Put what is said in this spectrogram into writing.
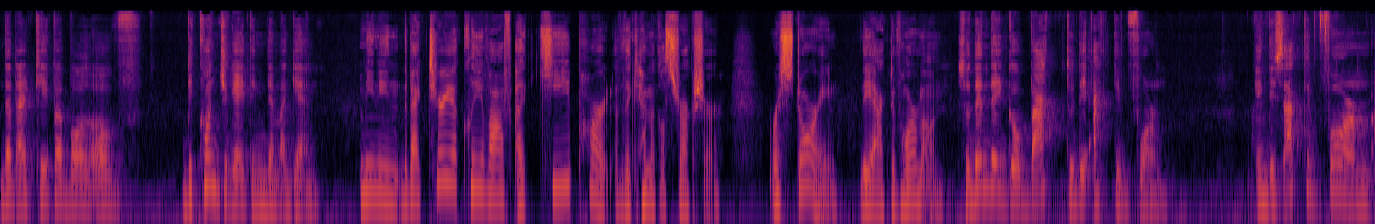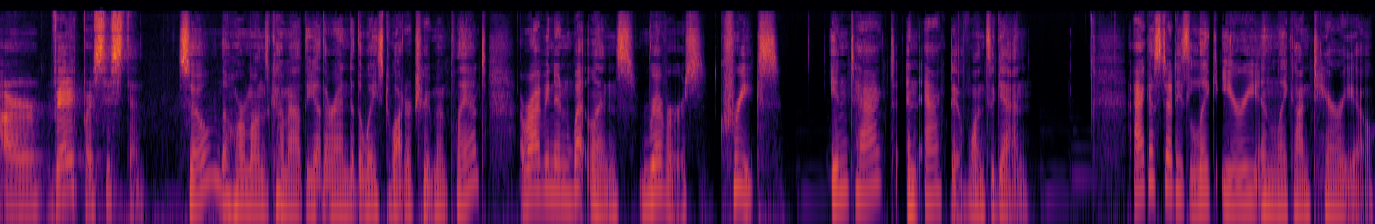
that are capable of deconjugating them again. Meaning the bacteria cleave off a key part of the chemical structure, restoring the active hormone. So then they go back to the active form. In this active form are very persistent. So the hormones come out the other end of the wastewater treatment plant, arriving in wetlands, rivers, creeks, intact and active once again. Aga studies Lake Erie and Lake Ontario,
